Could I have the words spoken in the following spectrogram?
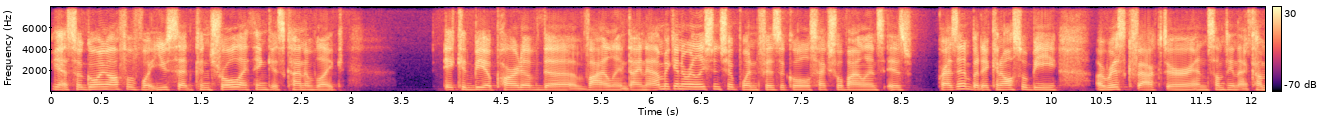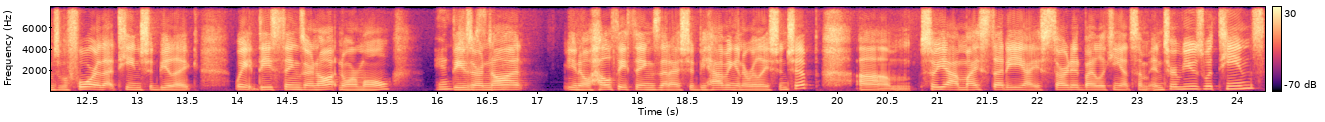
Yeah, so going off of what you said, control, I think, is kind of like it could be a part of the violent dynamic in a relationship when physical sexual violence is present, but it can also be a risk factor and something that comes before that teen should be like, wait, these things are not normal. These are not you know healthy things that i should be having in a relationship. Um, so yeah my study i started by looking at some interviews with teens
